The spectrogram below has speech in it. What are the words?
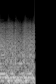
You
